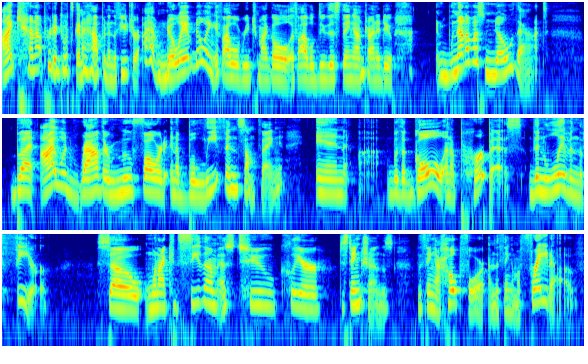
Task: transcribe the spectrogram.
I cannot predict what's going to happen in the future. I have no way of knowing if I will reach my goal, if I will do this thing I'm trying to do. None of us know that. But I would rather move forward in a belief in something, in uh, with a goal and a purpose, than live in the fear. So when I could see them as two clear distinctions, the thing I hope for and the thing I'm afraid of,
